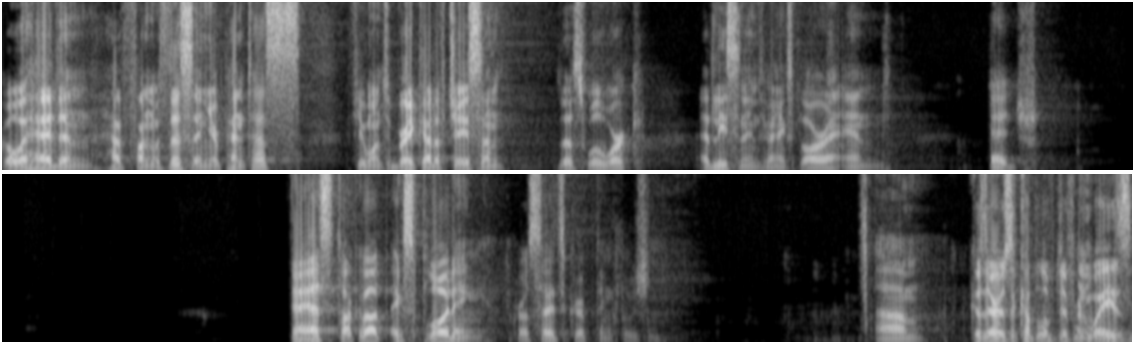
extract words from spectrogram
go ahead and have fun with this in your pen tests. If you want to break out of JSON, this will work, at least in Internet Explorer and Edge. Yeah, let's talk about exploiting cross-site script inclusion. Because um, there's a couple of different ways,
